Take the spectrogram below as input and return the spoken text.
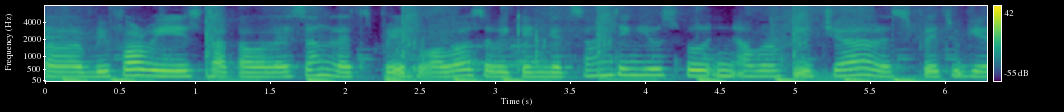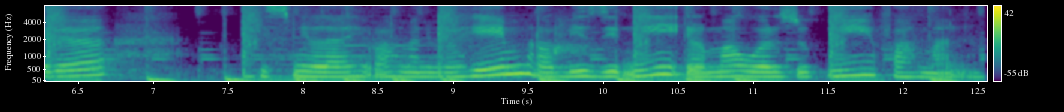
uh, before we start our lesson, let's pray to Allah so we can get something useful in our future. Let's pray together. Bismillahirrahmanirrahim. Rabbi zidni ilma warzukni fahman.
